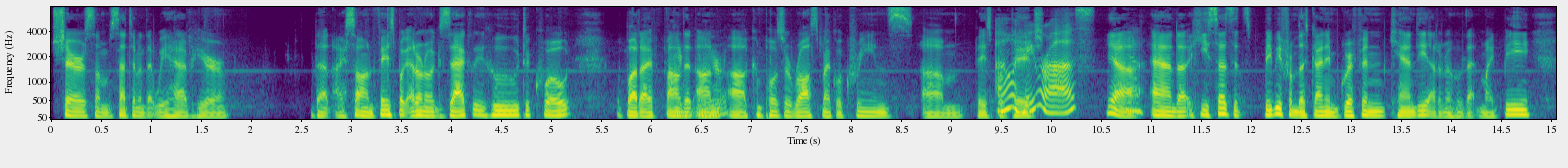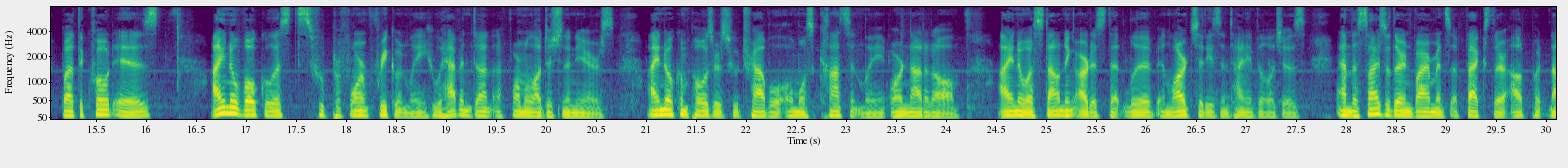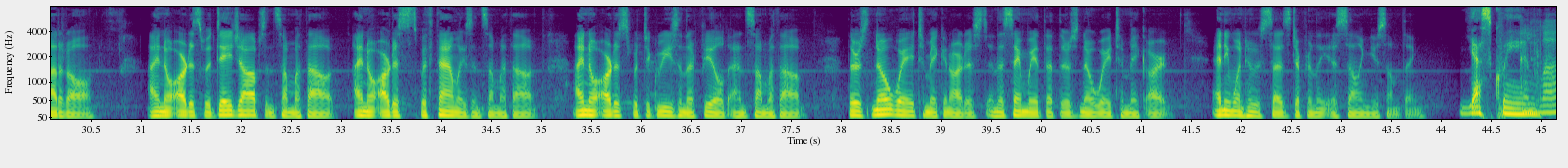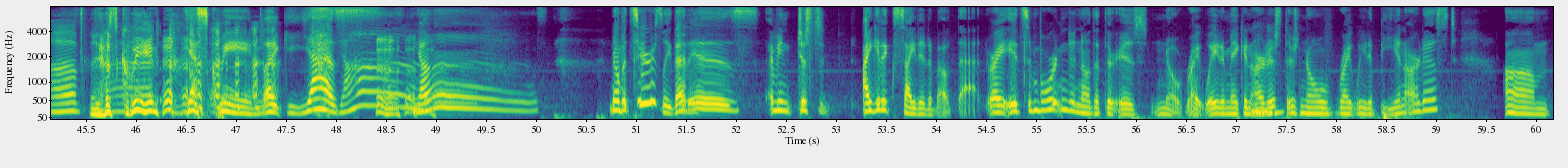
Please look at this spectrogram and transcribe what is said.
shares some sentiment that we have here that I saw on Facebook. I don't know exactly who to quote, but I found it on uh, composer Ross Michael Crean's um, Facebook Oh, hey page. Ross. Yeah, and uh, he says it's maybe from this guy named Griffin Candey. I don't know who that might be, but the quote is I know vocalists who perform frequently who haven't done a formal audition in years. I know composers who travel almost constantly or not at all. I know astounding artists that live in large cities and tiny villages, and the size of their environments affects their output not at all. I know artists with day jobs and some without. I know artists with families and some without. I know artists with degrees in their field and some without. There's no way to make an artist in the same way that there's no way to make art. Anyone who says differently is selling you something. Yes, I Queen. love that. Yes, Queen. yes, Queen. Like yes, Yes. yes. No, but seriously, that is. I mean, just to, I get excited about that. Right? It's important to know that there is no right way to make an artist. There's no right way to be an artist. Um,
